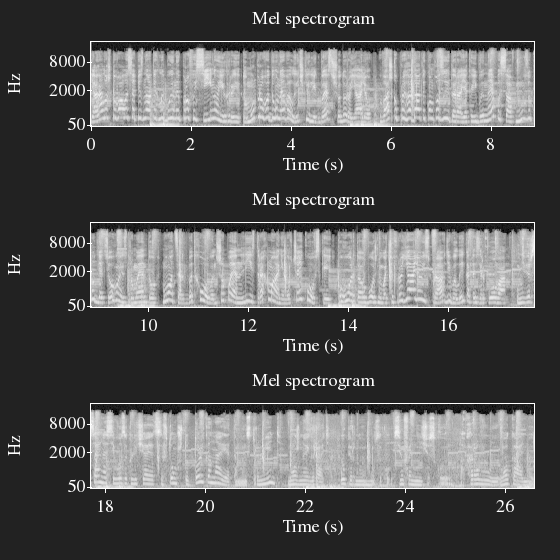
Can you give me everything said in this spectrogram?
Я налаштувалася пізнати глибини професійної гри, тому проведу невеличкий лікбез щодо роялю. Важко пригадати композитора, який би не писав музику для цього інструменту: Моцарт, Бетховен, Шопен, Ліст, Рахманінов, Чайковський. Когорта обожнювачів роялю і справді велика та зіркова. Универсальность его заключается в том, что только на этом инструменте можно играть оперную музыку, симфоническую, хоровую, вокальную.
